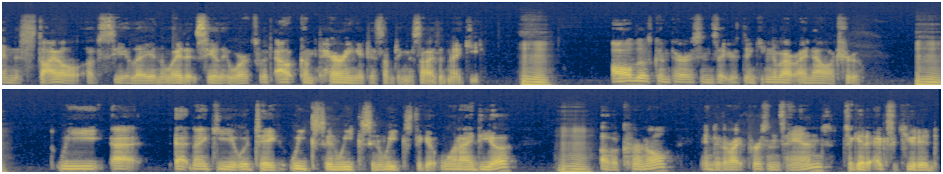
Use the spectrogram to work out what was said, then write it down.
and the style of Ciele and the way that Ciele works without comparing it to something the size of Nike. Mm-hmm. All those comparisons that you're thinking about right now are true. Mm-hmm. We at at Nike, it would take weeks and weeks and weeks to get one idea mm-hmm. of a kernel into the right person's hand to get it executed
